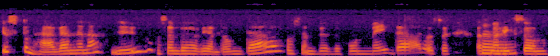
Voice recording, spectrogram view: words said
just de här vännerna nu och sen behöver jag dem där och sen behöver hon mig där. Och så, att mm. man liksom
